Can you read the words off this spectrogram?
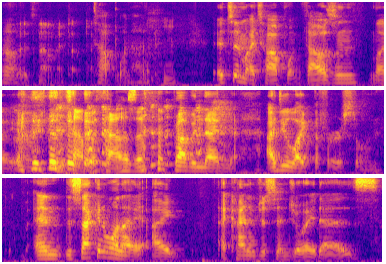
Oh. but it's not my top 10. Top 100. It's in my top 1,000. Like oh. top 1000. probably 99. I do like the first one, and the second one I I, I kind of just enjoyed as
